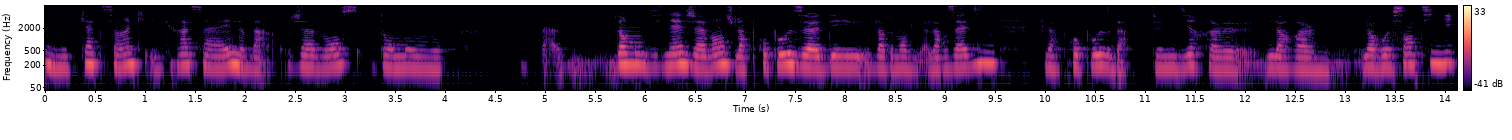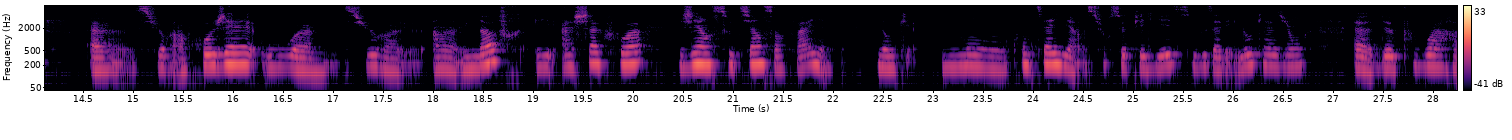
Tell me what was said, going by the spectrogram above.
on est 4-5 et grâce à elle, bah, j'avance dans mon, bah, dans mon business, j'avance, je leur propose des, je leur demande leurs avis, je leur propose bah, de me dire leur, leur ressenti, euh, sur un projet ou euh, sur euh, une offre et à chaque fois j'ai un soutien sans faille. Donc mon conseil sur ce pilier, si vous avez l'occasion de pouvoir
